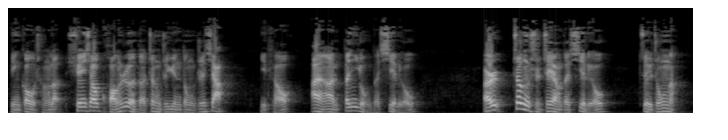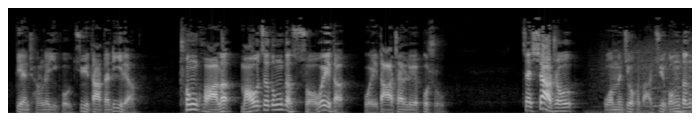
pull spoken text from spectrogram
并构成了喧嚣狂热的政治运动之下一条暗暗奔涌的细流。而正是这样的细流，最终呢，变成了一股巨大的力量，冲垮了毛泽东的所谓的伟大战略部署。在下周，我们就会把聚光灯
